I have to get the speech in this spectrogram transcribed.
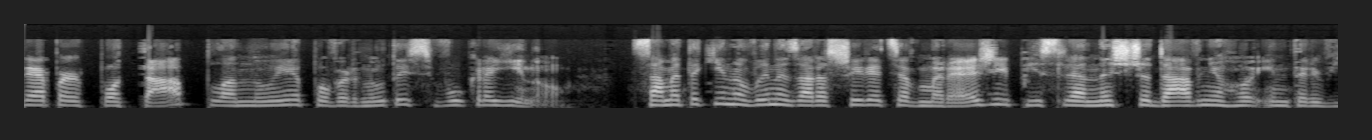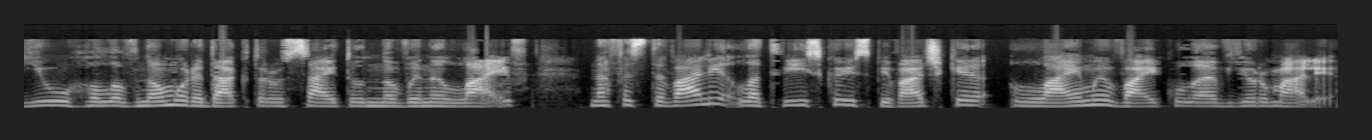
репер Потап планує повернутись в Україну. Саме такі новини зараз ширяться в мережі після нещодавнього інтерв'ю головному редактору сайту Новини Лайф на фестивалі латвійської співачки Лайми Вайкула в Юрмалі.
